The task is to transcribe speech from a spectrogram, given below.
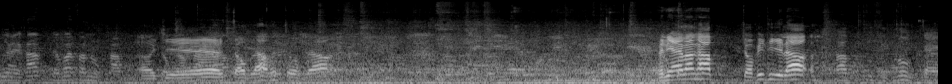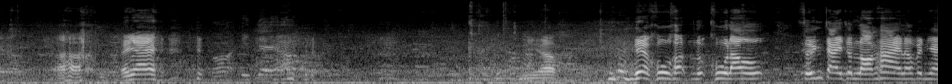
เหนื่อยครับ แต่ว่าสนุกครับโอเคจบแล้วมันจบแล้ว เป็นไงบ้างครับ จบพิธีแล้วครับรู้สึกโล่งใจแล้วอ่าเป็นไงก็ดีใจครับนี่ครับเนี่ยครูเขาครูเราซึ้งใจจนร้องไห้แล้วเป็นไง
